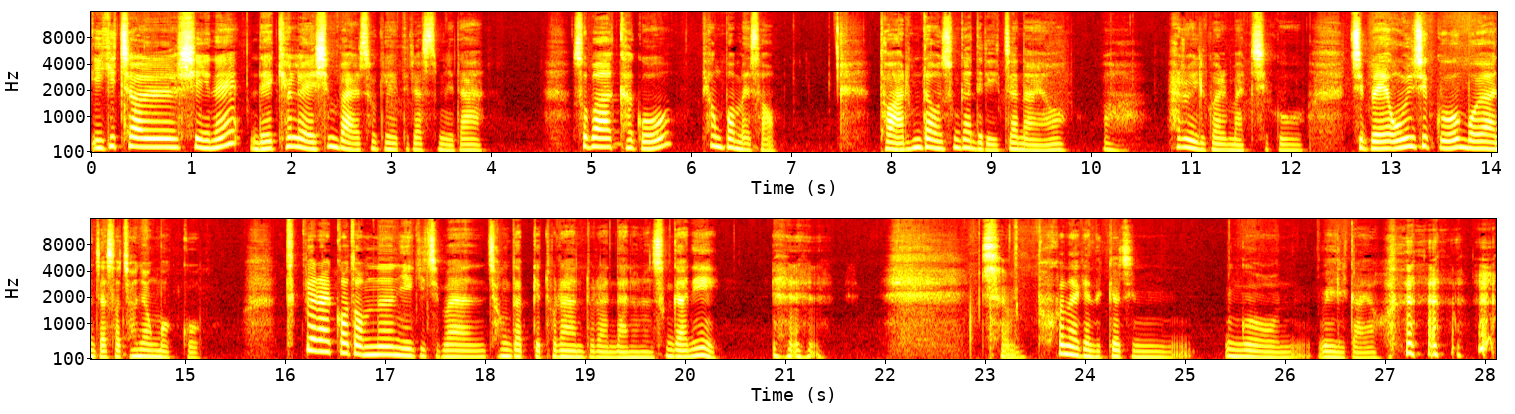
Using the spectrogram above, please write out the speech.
이기철 시인의 네 켤레의 신발 소개해 드렸습니다. 소박하고 평범해서 더 아름다운 순간들이 있잖아요. 아, 하루 일과를 마치고 집에 온 식구 모여 앉아서 저녁 먹고 특별할 것 없는 얘기지만 정답게 도란도란 나누는 순간이 참 포근하게 느껴지는 건 왜일까요?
